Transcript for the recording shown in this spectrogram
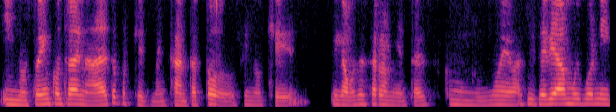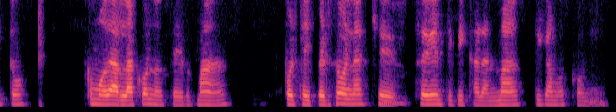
Y no estoy en contra de nada de eso porque me encanta todo, sino que, digamos, esta herramienta es como muy nueva. Sí sería muy bonito como darla a conocer más, porque hay personas que se identificarán más, digamos, con,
